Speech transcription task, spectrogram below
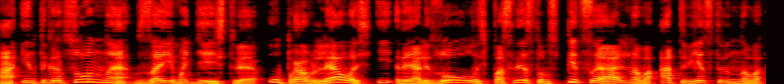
а интеграционное взаимодействие управлялось и реализовывалось посредством специального ответственного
